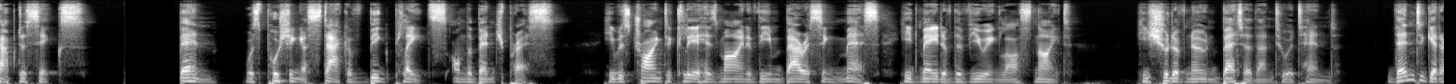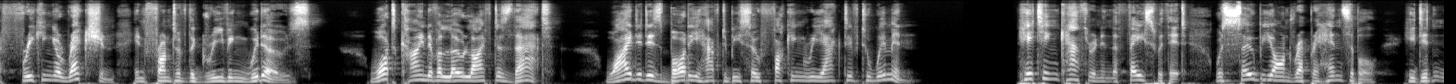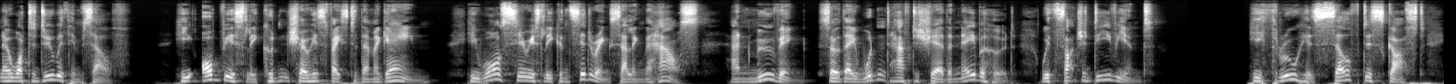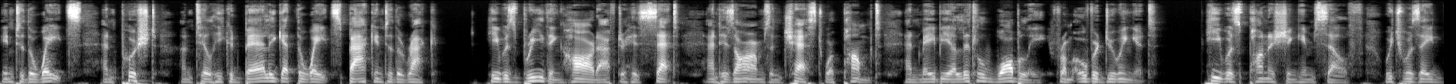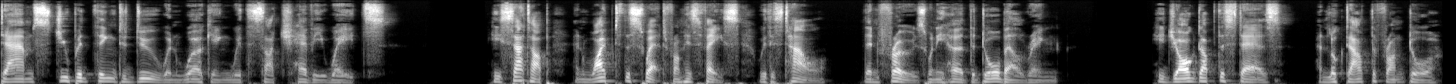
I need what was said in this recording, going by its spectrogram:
Chapter 6 Ben was pushing a stack of big plates on the bench press. He was trying to clear his mind of the embarrassing mess he'd made of the viewing last night. He should have known better than to attend. Then to get a freaking erection in front of the grieving widows. What kind of a low life does that? Why did his body have to be so fucking reactive to women? Hitting Catherine in the face with it was so beyond reprehensible, he didn't know what to do with himself. He obviously couldn't show his face to them again. He was seriously considering selling the house and moving so they wouldn't have to share the neighborhood with such a deviant. He threw his self disgust into the weights and pushed until he could barely get the weights back into the rack. He was breathing hard after his set, and his arms and chest were pumped and maybe a little wobbly from overdoing it. He was punishing himself, which was a damn stupid thing to do when working with such heavy weights. He sat up and wiped the sweat from his face with his towel, then froze when he heard the doorbell ring. He jogged up the stairs and looked out the front door.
